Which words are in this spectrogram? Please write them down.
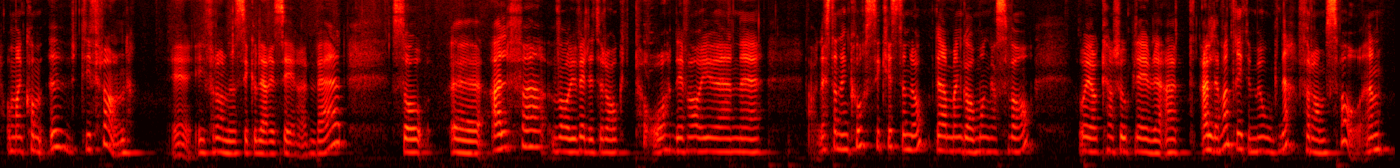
om man kom utifrån eh, ifrån en sekulariserad värld så eh, alfa var ju väldigt rakt på. Det var ju en eh, nästan en kurs i kristendom där man gav många svar. Och jag kanske upplevde att alla var inte riktigt mogna för de svaren.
